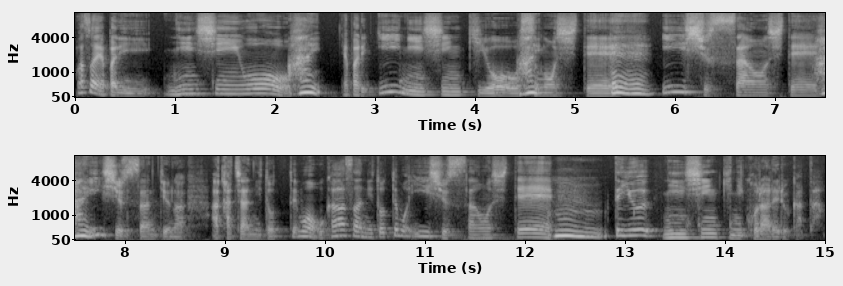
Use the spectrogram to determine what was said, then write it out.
まずはやっぱり妊娠を、はい、やっぱりいい妊娠期を過ごして、はいええ、いい出産をして、はい、いい出産っていうのは赤ちゃんにとってもお母さんにとってもいい出産をして、うん、っていう妊娠期に来られる方。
